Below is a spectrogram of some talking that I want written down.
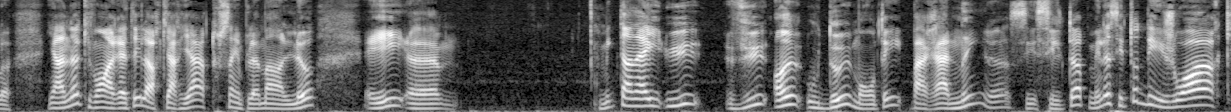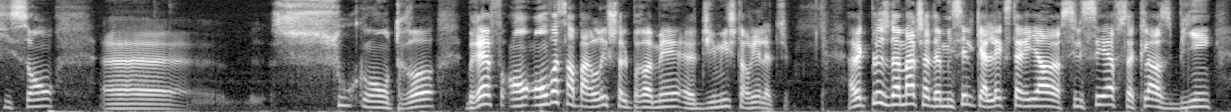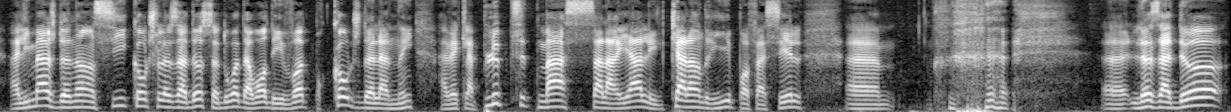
Il y en a qui vont arrêter leur carrière tout simplement là. Et euh, mais que tu en aies eu vu un ou deux monter par année, c'est le top. Mais là, c'est tous des joueurs qui sont euh, sous contrat. Bref, on, on va s'en parler, je te le promets, euh, Jimmy, je te reviens là-dessus. Avec plus de matchs à domicile qu'à l'extérieur, si le CF se classe bien, à l'image de Nancy, coach Lozada se doit d'avoir des votes pour coach de l'année avec la plus petite masse salariale et le calendrier pas facile. Euh... euh Lozada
